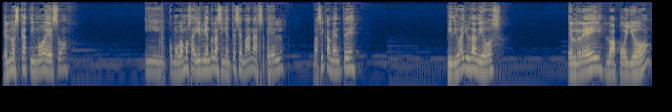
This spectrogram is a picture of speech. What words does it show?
él no escatimó eso. Y como vamos a ir viendo las siguientes semanas, él básicamente pidió ayuda a Dios. El rey lo apoyó,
